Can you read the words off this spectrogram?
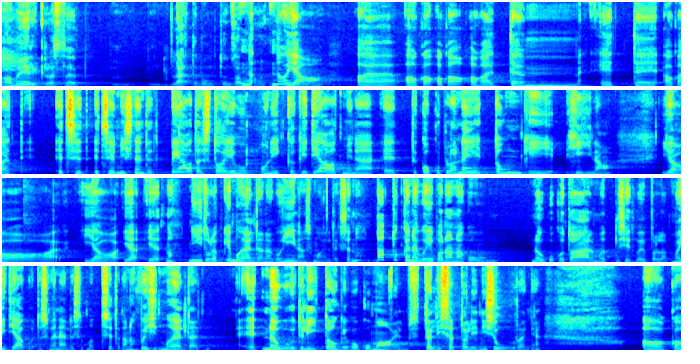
ameeriklaste lähtepunkt on sama no,. no jaa, aga, aga, aga et, ähm, et, aga et, et see, et see, mis nende peades toimub, on ikkagi teadmine, et kogu planeet ongi Hiina ja, ja, ja, ja et noh, nii tulebki mõelda, nagu Hiinas mõeldakse, noh, natukene võib-olla nagu Nõukogude ajal mõtlesid võib-olla, ma ei tea, kuidas venelased mõtlesid, aga noh, võisid mõelda, et Nõukogude Liit ongi kogu maailm, sest ta lihtsalt oli nii suur, on ju. aga,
